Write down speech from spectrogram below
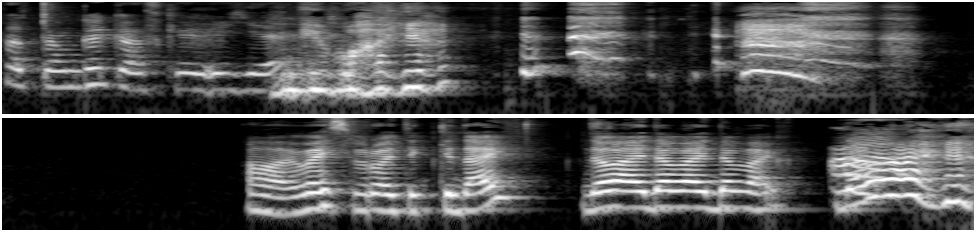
А там какаски есть. Немає. Ой, весь в ротик кидай. Давай, давай, давай. Давай.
